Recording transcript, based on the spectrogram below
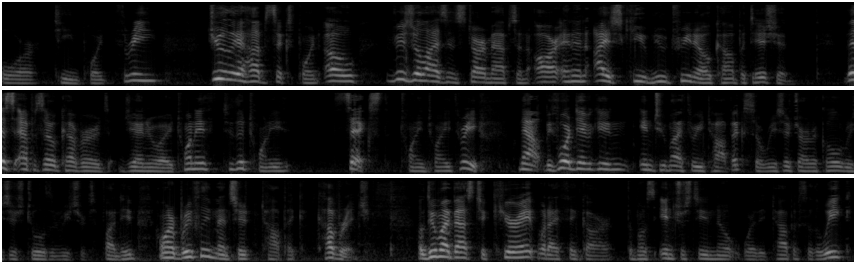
14.3, JuliaHub 6.0, visualizing star maps in R, and an IceCube neutrino competition. This episode covers January 20th to the 26th, 2023. Now, before digging into my three topics, so research article, research tools, and research funding, I want to briefly mention topic coverage. I'll do my best to curate what I think are the most interesting noteworthy topics of the week,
